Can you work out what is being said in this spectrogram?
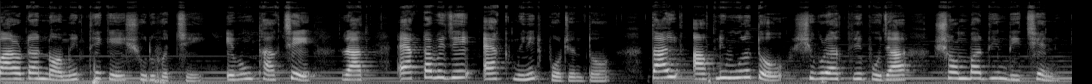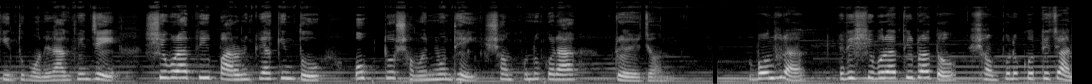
বারোটা ন মিনিট থেকে শুরু হচ্ছে এবং থাকছে রাত একটা বেজে এক মিনিট পর্যন্ত। তাই আপনি মূলত শিবরাত্রি পূজা সোমবার দিন দিচ্ছেন, কিন্তু মনে রাখবেন যে শিবরাত্রি পালন ক্রিয়া কিন্তু উক্ত সময়ের মধ্যেই সম্পূর্ণ করা প্রয়োজন। বন্ধুরা, যদি শিবরাত্রি ব্রত সম্পূর্ণ করতে চান,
